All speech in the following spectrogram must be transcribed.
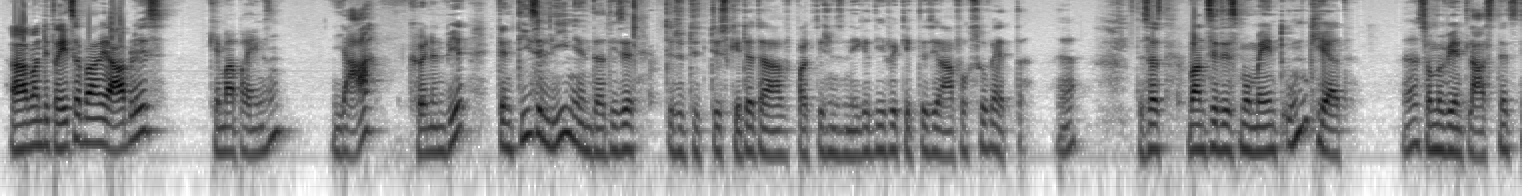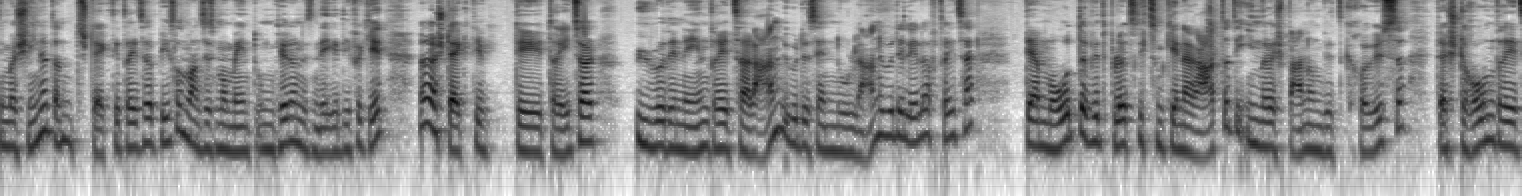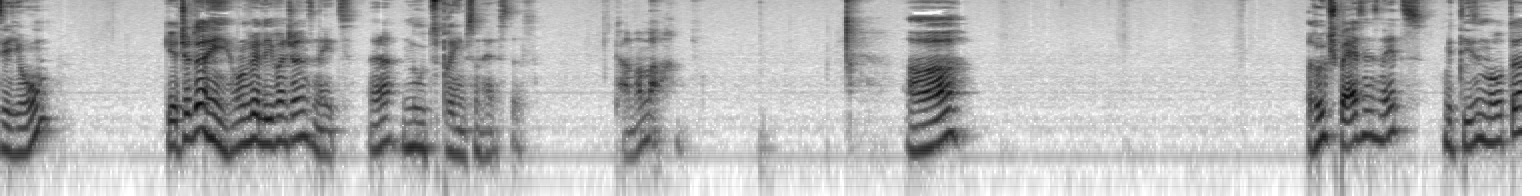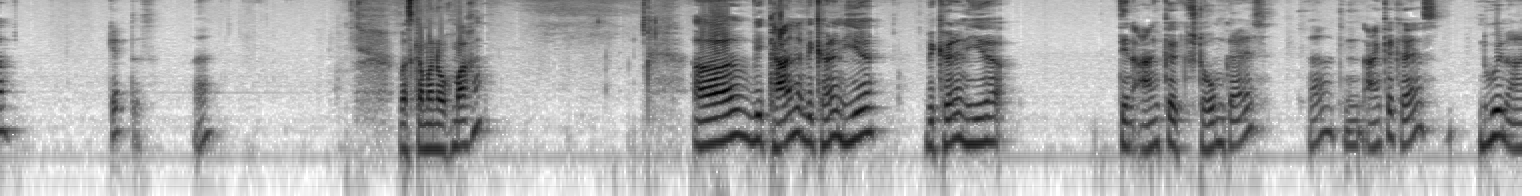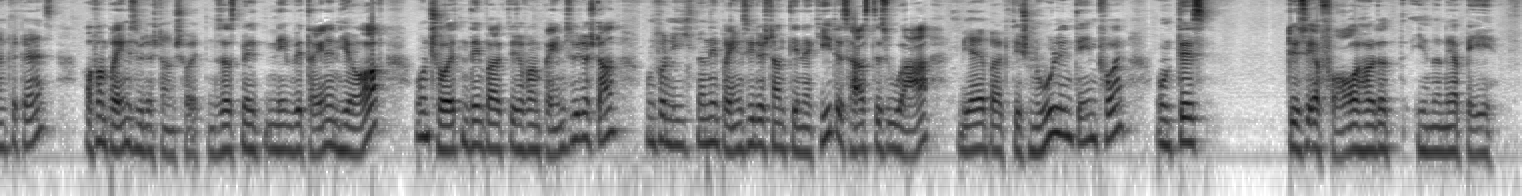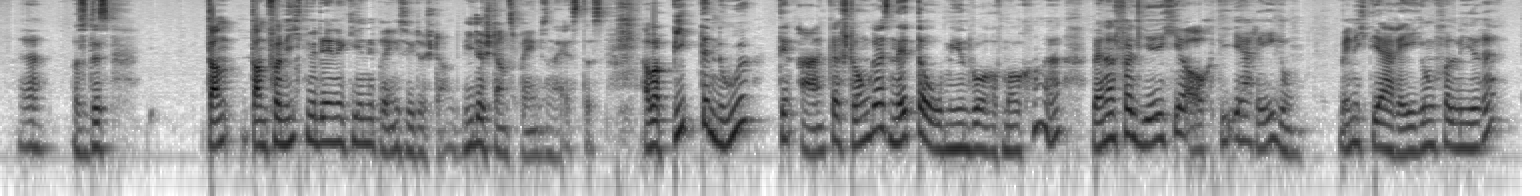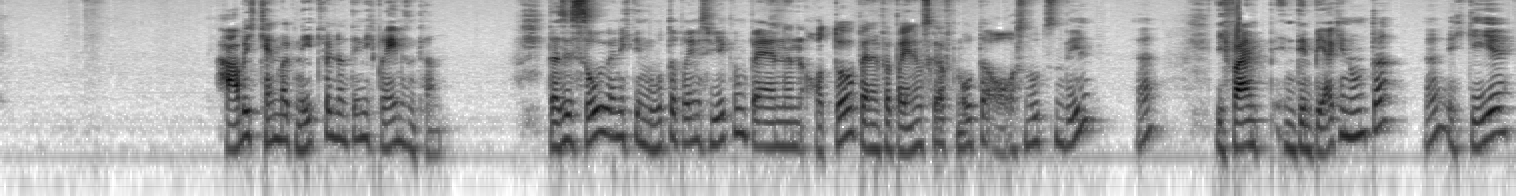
Äh, wenn die Drehzahl variabel ist, können wir bremsen. Ja, können wir, denn diese Linien da, diese, also das geht ja da praktisch ins Negative, geht das ja einfach so weiter. Ja? Das heißt, wenn sie das Moment umkehrt, ja, sagen wir, wir entlasten jetzt die Maschine, dann steigt die Drehzahl ein bisschen. Wenn sie das Moment umkehrt und ins Negative geht, dann steigt die, die Drehzahl über die N-Drehzahl an, über das N0 an, über die Leerlaufdrehzahl. Der Motor wird plötzlich zum Generator, die innere Spannung wird größer, der Strom dreht sich um, geht schon dahin und wir liefern schon ins Netz. Ja, Nutzbremsen heißt das. Kann man machen. Ah, Rückspeisen ins Netz mit diesem Motor geht das. Ja? Was kann man noch machen? Äh, wir, kann, wir, können hier, wir können hier den Ankerstromkreis, ja, den Ankerkreis, nur den Ankerkreis, auf einen Bremswiderstand schalten. Das heißt, wir, nehmen, wir trennen hier auf und schalten den praktisch auf einen Bremswiderstand und vernichten an den Bremswiderstand die Energie. Das heißt, das UA wäre praktisch null in dem Fall und das, das RV hat irgendein RB. Ja, also das, dann, dann vernichten wir die Energie in den Bremswiderstand. Widerstandsbremsen heißt das. Aber bitte nur den Ankerstromkreis nicht da oben irgendwo aufmachen, ja, weil dann verliere ich hier auch die Erregung. Wenn ich die Erregung verliere, habe ich kein Magnetfeld, an dem ich bremsen kann. Das ist so, wenn ich die Motorbremswirkung bei einem Auto, bei einem Verbrennungskraftmotor ausnutzen will. Ja. Ich fahre in den Berg hinunter, ja, ich gehe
